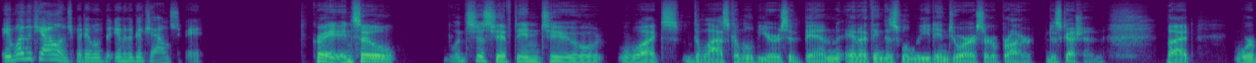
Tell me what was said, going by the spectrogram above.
it was a challenge, but it was it was a good challenge to me. Great. And so let's just shift into what the last couple of years have been. And I think this will lead into our sort of broader discussion. But we're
